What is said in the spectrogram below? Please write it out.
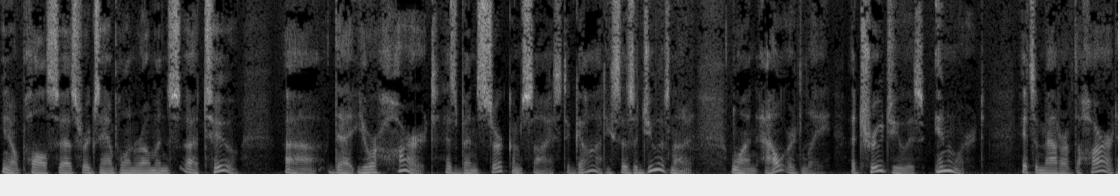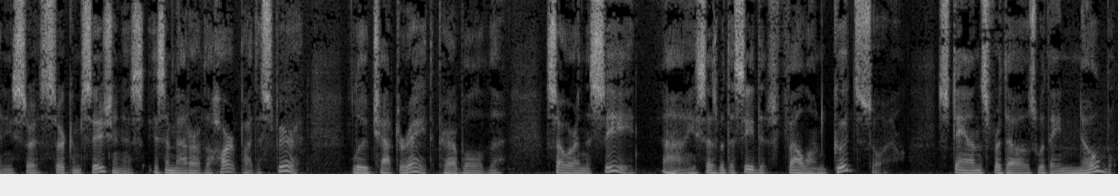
you know, Paul says, for example, in Romans uh, 2, uh, that your heart has been circumcised to God. He says a Jew is not a, one outwardly. A true Jew is inward. It's a matter of the heart, and he says circumcision is, is a matter of the heart by the Spirit. Luke chapter 8, the parable of the sower and the seed. Uh, he says, but the seed that fell on good soil stands for those with a noble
